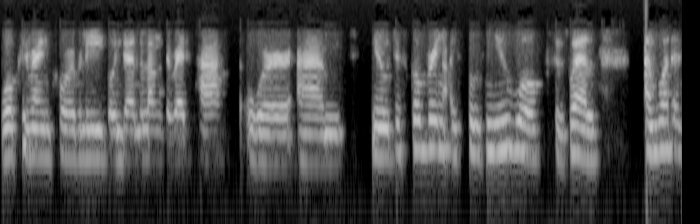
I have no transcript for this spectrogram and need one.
walking around Corbally, going down along the Red Path, or um, you know, discovering, I suppose, new walks as well. And what is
